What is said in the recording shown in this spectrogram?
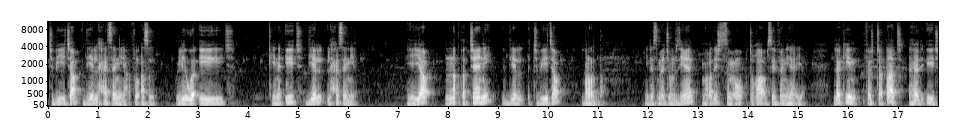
تبيته ديال الحسنية في الأصل. واللي هو ايت كاينة ايت ديال الحسنية. هي النقطة الثاني ديال التبيتة بالرده إلا سمعتو مزيان ما غاديش تسمعوا تغا بصفة نهائية. لكن فاش تعطات هاد ايت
